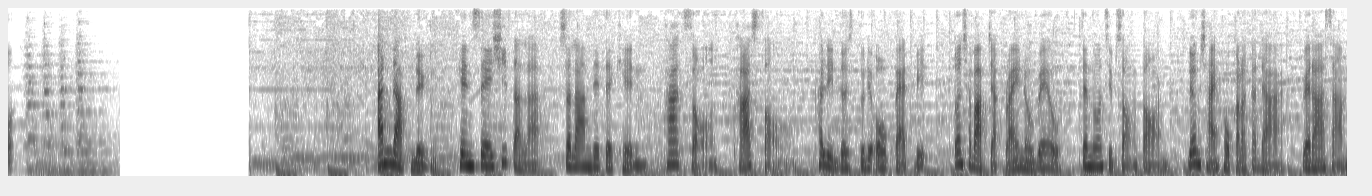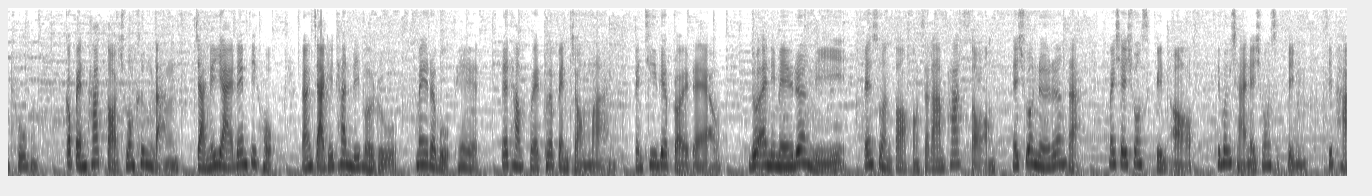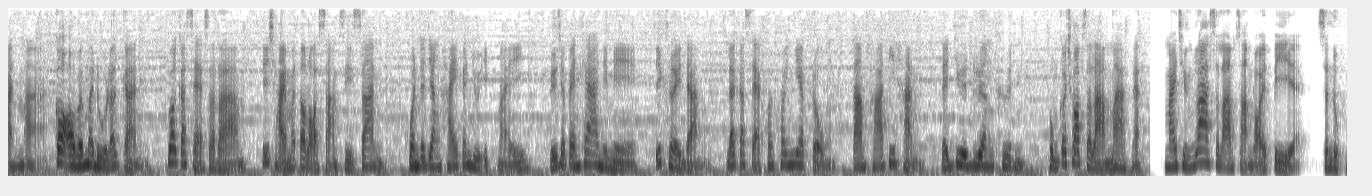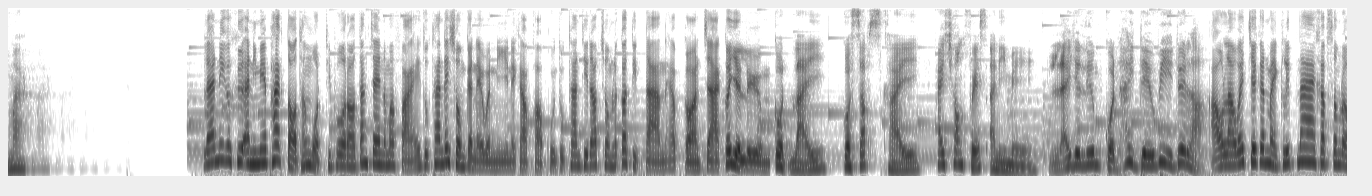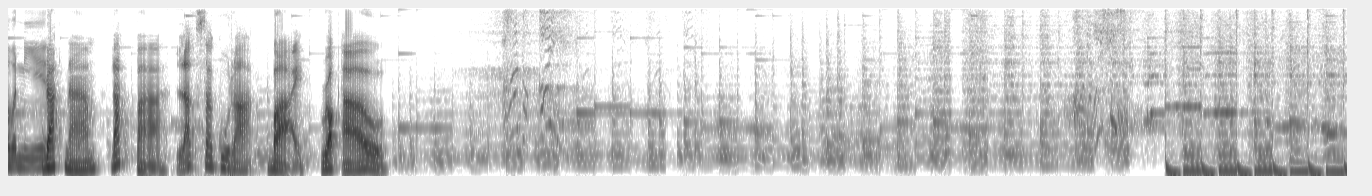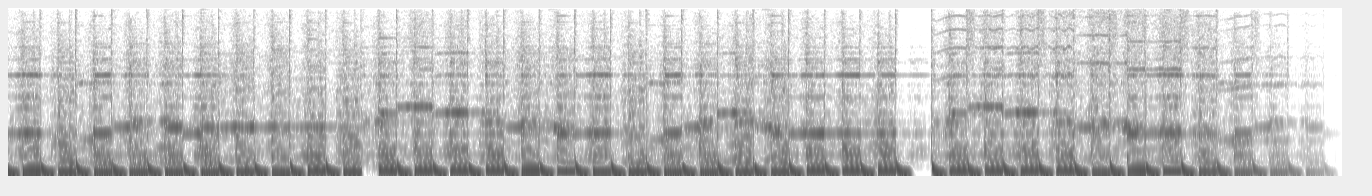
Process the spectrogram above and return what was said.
อันดับ1เคนเซชิตะละสลามเดเตเคนภาค 2 พาร์ท 2 ผลิตโดยสตูดิโอ 8 บิต ต้นฉบับจากไรโนเวลจำนวน 12 ตอน เริ่มฉาย 6 กรกฎาคมเวลา 3 ทุ่ม ก็เป็นภาคต่อช่วงครึ่งหลัง จากนิยายเล่มที่ 6 หลังจากที่ท่านริโมรุไม่ระบุเพศ ได้ทำเควสเพื่อเป็นจอมมารเป็นที่เรียบร้อยแล้ว โดยอนิเมะเรื่องนี้เป็นส่วนต่อของสลามภาค 2 ในช่วงเนื้อเรื่องหลัก ไม่ใช่ช่วงสปินออฟที่เพิ่งฉายในช่วงสปริงที่ผ่านมา ก็เอาไว้มาดูแล้วกัน ว่ากระแสสลามที่ฉายมาตลอด 3 ซีซั่นควรจะยังไฮกันอยู่อีกไหม หรือจะเป็นแค่อนิเมะที่เคยดัง และกระแสค่อยๆเงียบลง ตามพาร์ทที่หั่นและยืดเรื่องขึ้น ผมก็ชอบสลามมากนะ หมายถึงล่าสลาม 300 ปีอะสนุกมาก และนี่ก็คืออนิเมะภาคต่อทั้งหมดที่พวกเราตั้งใจนำมาฝากให้ทุกท่านได้ชมกันในวันนี้นะครับ ขอบคุณทุกท่านที่รับชมและก็ติดตามนะครับ ก่อนจากก็อย่าลืม กดไลค์กด Subscribe ให้ช่อง Face Anime และอย่าลืมกดให้เดวี่ด้วยล่ะ เอาล่ะไว้เจอกันใหม่คลิปหน้าครับสำหรับวันนี้ รักน้ำรักป่า ลักซากุระ by Rock Out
